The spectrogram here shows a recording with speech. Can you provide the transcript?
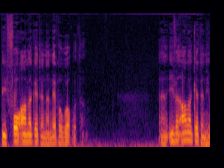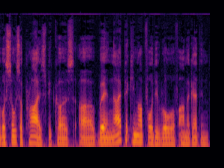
before Armageddon, I never worked with him. And even Armageddon, he was so surprised because uh, when I picked him up for the role of Armageddon,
